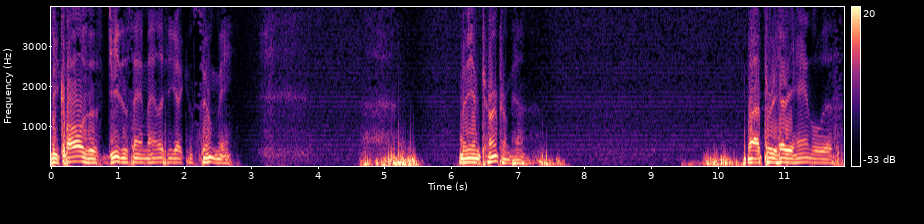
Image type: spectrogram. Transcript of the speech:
Because of Jesus saying, man, listen, you gotta consume me. Many of them turned from him. Well, pretty heavy handle this.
